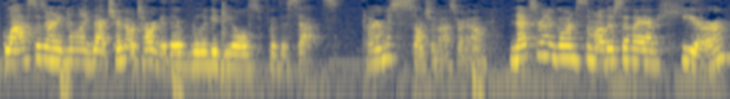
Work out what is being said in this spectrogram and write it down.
glasses or anything like that, check out Target. They have really good deals for the sets. My room is such a mess right now. Next, we're gonna go into some other stuff I have here.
